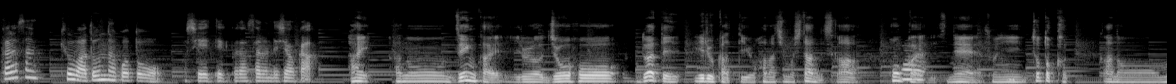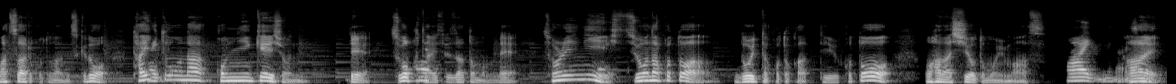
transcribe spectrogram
岡田さん今日はどんなことを教えてくださるんでしょうか？はい、あのー前回いろいろ情報をどうやって得るかっていうお話もしたんですが、今回はですね、それにちょっとか、あのーまつわることなんですけど、対等なコミュニケーションってすごく大切だと思うので、それに必要なことはどういったことかっていうことをお話ししようと思います。はい。お願いします。はい。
